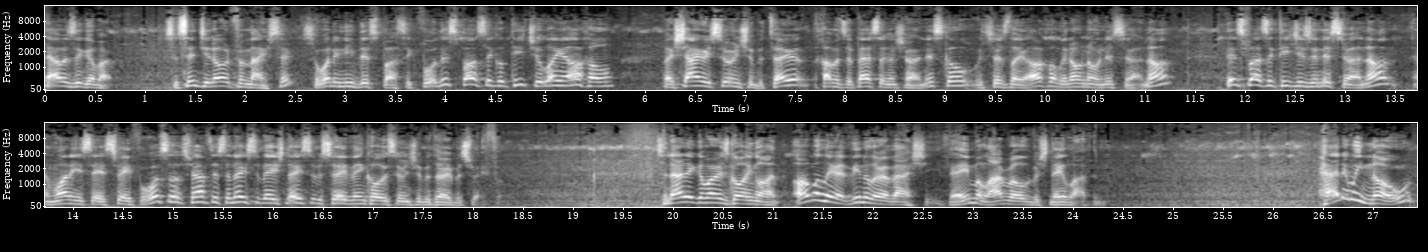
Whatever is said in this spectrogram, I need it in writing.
That was the Gemara. So since you know it from Meiser, so what do you need this pasuk for? This pasuk will teach you lo yachal by Shari Sur and Shabbatayra, Chametz Pesach and Shar Nisko, which says lo yachal, we don't know Nisra no. This pasuk teaches in Isra Anam, and why don't you say Sreifa also? Shraftis and Eisav Eish B'Sreifa and Kol and Shabbatari B'Sreifa. So now the Gemara is going on. Amalei Avina Ravashi Ve'im Alavral V'Shnei Lavin. How do we know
